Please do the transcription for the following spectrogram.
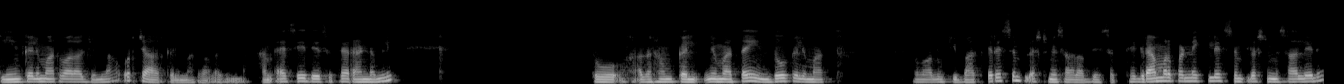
तीन कलिमात वाला जुमला, और चार कलिमात वाला जुमला। हम ऐसे ही दे सकते हैं रैंडमली तो अगर हम कलिमातइन दो कलिमात वालों की बात करें सिंपलेस्ट मिसाल आप दे सकते हैं। ग्रामर पढ़ने के लिए सिंपलेस्ट मिसाल ले लें,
